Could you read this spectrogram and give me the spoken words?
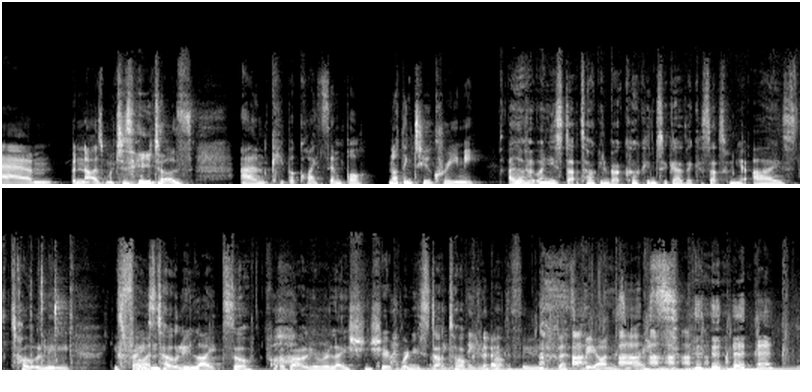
um, but not as much as he does. And keep it quite simple. Nothing too creamy. I love it when you start talking about cooking together because that's when your eyes totally, your face fun. totally lights up about your relationship when you start talking Thinking about about the food. Let's be honest, Grace.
